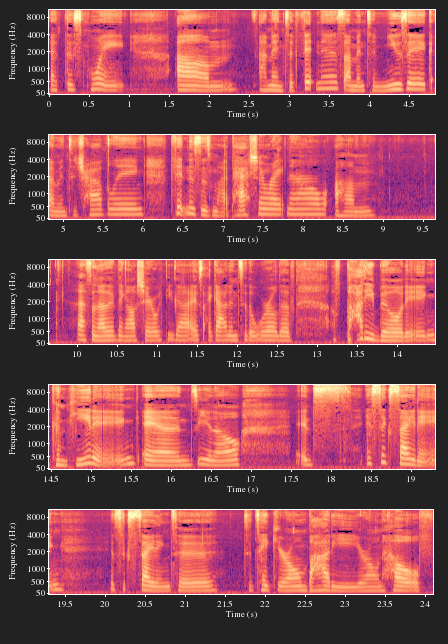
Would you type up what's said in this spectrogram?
at this point. Um, I'm into fitness, I'm into music, I'm into traveling. Fitness is my passion right now. Um, that's another thing I'll share with you guys. I got into the world of, of bodybuilding, competing, and you know, it's it's exciting. It's exciting to to take your own body, your own health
